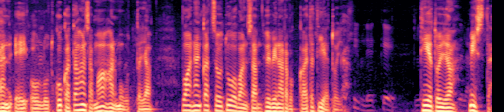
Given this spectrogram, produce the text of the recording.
Hän ei ollut kuka tahansa maahanmuuttaja, vaan hän katsoi tuovansa hyvin arvokkaita tietoja. Tietoja mistä?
